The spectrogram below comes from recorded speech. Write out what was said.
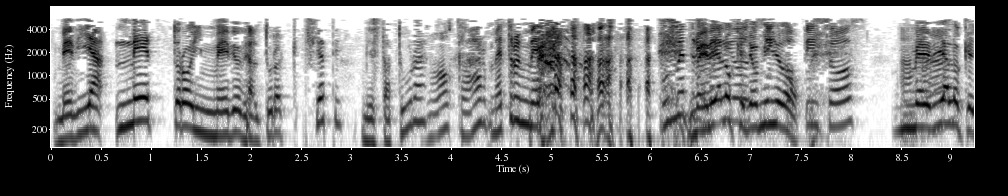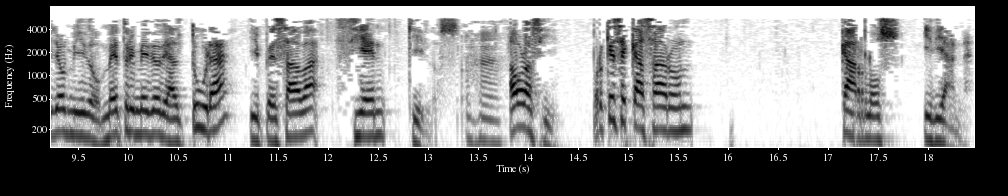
medía metro y medio de altura. Fíjate, mi estatura. No, claro, metro y medio. Un metro y Medía lo medio, que yo cinco mido. pisos. Ajá. Medía lo que yo mido, metro y medio de altura y pesaba 100 kilos. Ajá. Ahora sí, ¿por qué se casaron Carlos y Diana?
